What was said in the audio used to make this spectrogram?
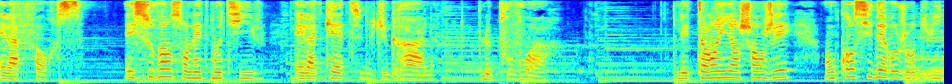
est la force, et souvent son leitmotiv est la quête du Graal, le pouvoir. Les temps ayant changé, on considère aujourd'hui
